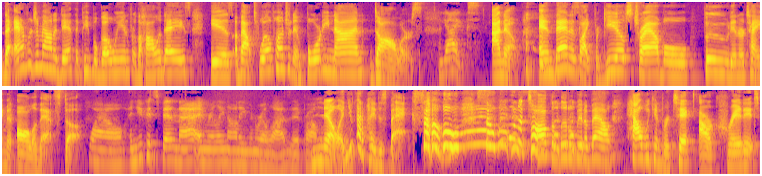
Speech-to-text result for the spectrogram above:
the average amount of debt that people go in for the holidays is about $1,249. Yikes. I know. And that is like for gifts, travel, food, entertainment, all of that stuff. Wow. And you could spend that and really not even realize it, probably. No, and you got to pay this back. So, so we want to talk a little bit about how we can protect our credit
